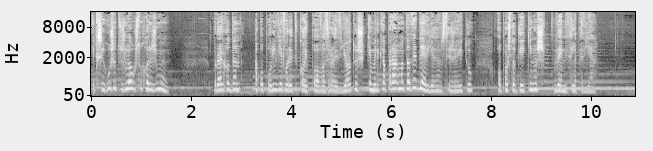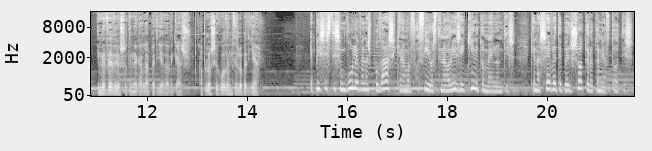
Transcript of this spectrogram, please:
Εξηγούσε τους λόγους του χωρισμού. Προέρχονταν από πολύ διαφορετικό υπόβαθρο οι δυο τους και μερικά πράγματα δεν τέριαζαν στη ζωή του, όπως το ότι εκείνος δεν ήθελε παιδιά. Είμαι βέβαιος ότι είναι καλά παιδιά τα δικά σου. Απλώς εγώ δεν θέλω παιδιά. Επίσης τη συμβούλευε να σπουδάσει και να μορφωθεί ώστε να ορίζει εκείνη το μέλλον της και να σέβεται περισσότερο τον εαυτό της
